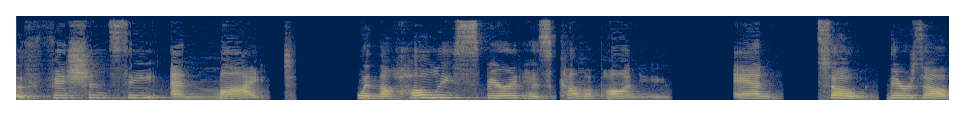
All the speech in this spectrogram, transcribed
efficiency and might when the Holy Spirit has come upon you. And so there's a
